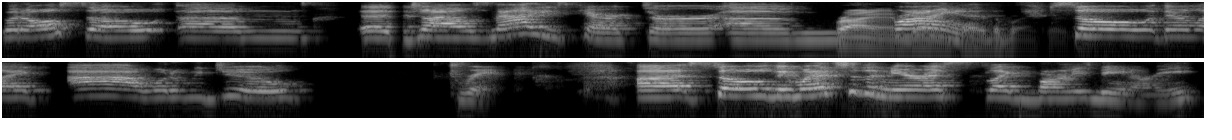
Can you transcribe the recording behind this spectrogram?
but also um uh, giles matthey's character um brian brian, brian. so they're like ah what do we do drink uh, so they went to the nearest like Barney's Beanery,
